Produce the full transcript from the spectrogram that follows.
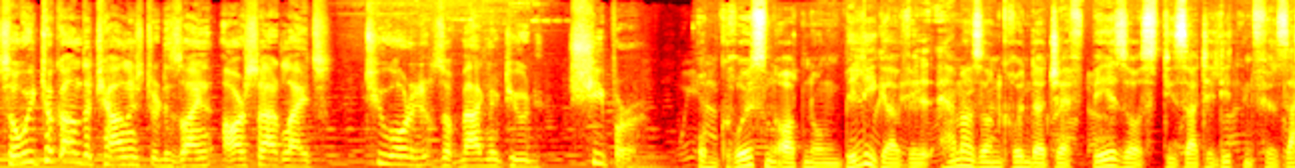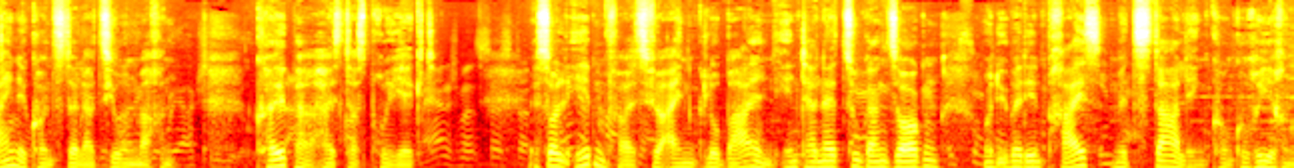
So we took on the challenge to design our satellites two orders of magnitude cheaper. Um Größenordnungen billiger will Amazon-Gründer Jeff Bezos die Satelliten für seine Konstellation machen. Kuiper heißt das Projekt. Es soll ebenfalls für einen globalen Internetzugang sorgen und über den Preis mit Starlink konkurrieren.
